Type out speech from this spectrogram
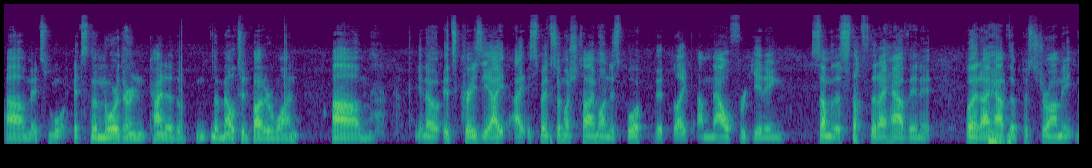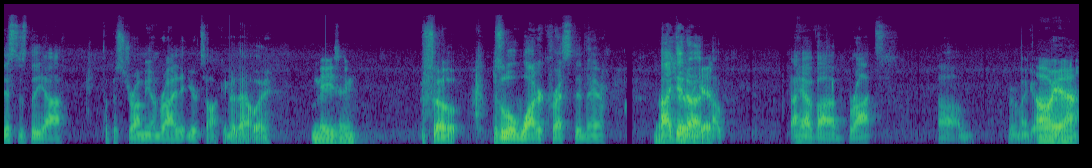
Um, it's more it's the northern kind of the the melted butter one. Um, you know, it's crazy. I, I spent so much time on this book that like I'm now forgetting some of the stuff that I have in it. But I have the pastrami. This is the uh, the pastrami on rye that you're talking about that way. Amazing. So there's a little watercress in there. That's I did. Really uh, I have uh, brats. Um, where am I going? Oh yeah.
